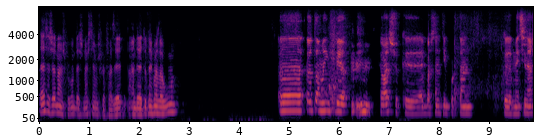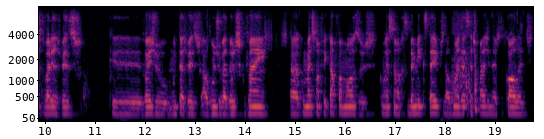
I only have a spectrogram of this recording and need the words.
essas eram as perguntas que nós tínhamos para fazer. André, tu tens mais alguma? Uh, eu também queria. Eu acho que é bastante importante que mencionaste várias vezes que vejo muitas vezes alguns jogadores que vêm, uh, começam a ficar famosos, começam a receber mixtapes de algumas dessas páginas de college.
